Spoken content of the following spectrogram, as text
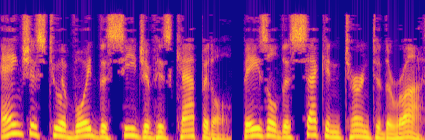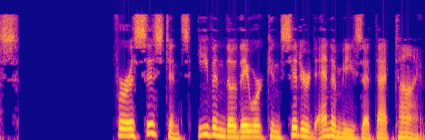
Anxious to avoid the siege of his capital, Basil II turned to the Rus' for assistance, even though they were considered enemies at that time.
